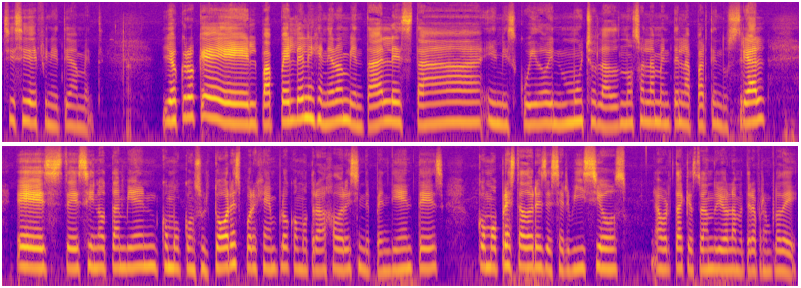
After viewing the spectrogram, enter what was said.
sí, sí, definitivamente. Yo creo que el papel del ingeniero ambiental está inmiscuido en muchos lados, no solamente en la parte industrial, este, sino también como consultores, por ejemplo, como trabajadores independientes, como prestadores de servicios. Ahorita que estoy dando yo la materia, por ejemplo, de,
